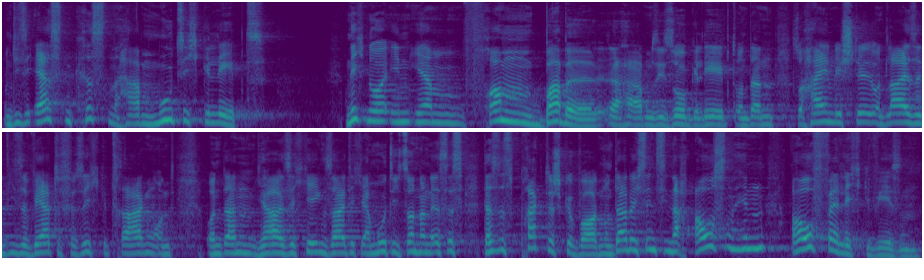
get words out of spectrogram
Und diese ersten Christen haben mutig gelebt. Nicht nur in ihrem frommen Bubble äh, haben sie so gelebt und dann so heimlich still und leise diese Werte für sich getragen und, und dann ja, sich gegenseitig ermutigt, sondern es ist, das ist praktisch geworden und dadurch sind sie nach außen hin auffällig gewesen.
